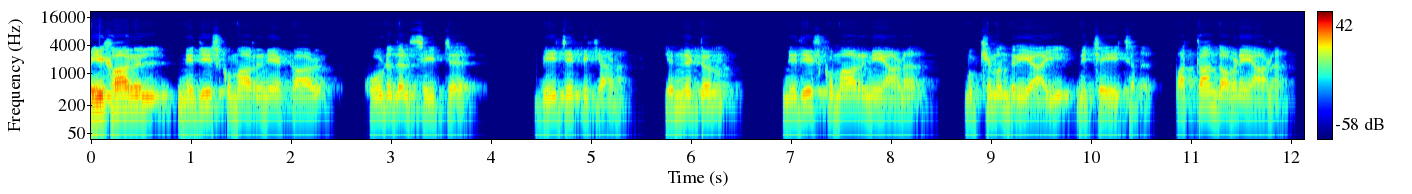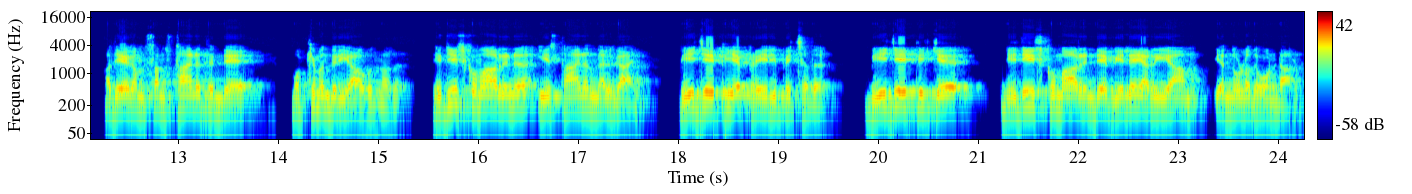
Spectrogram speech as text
ബീഹാറിൽ നിതീഷ് കുമാറിനേക്കാൾ കൂടുതൽ സീറ്റ് ബി ജെ പിക്കാണ്. എന്നിട്ടും നിതീഷ് കുമാറിനെയാണ് മുഖ്യമന്ത്രിയായി നിശ്ചയിച്ചത്. പത്താം തവണയാണ് അദ്ദേഹം സംസ്ഥാനത്തിന്റെ മുഖ്യമന്ത്രിയാകുന്നത്. നിതീഷ് കുമാറിന് ഈ സ്ഥാനം നൽകാൻ ബി ജെ പിയെ പ്രേരിപ്പിച്ചത് ബി ജെ പിക്ക് നിതീഷ് കുമാറിന്റെ വിലയറിയാം എന്നുള്ളതുകൊണ്ടാണ്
